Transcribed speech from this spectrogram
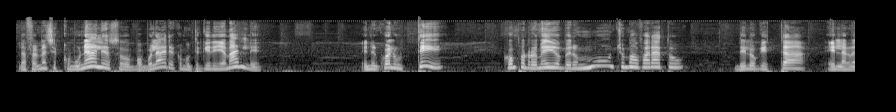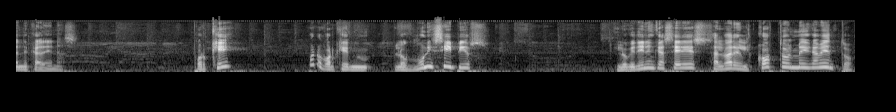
Las farmacias comunales o populares, como usted quiere llamarle. En el cual usted compra un remedio, pero mucho más barato de lo que está en las grandes cadenas. ¿Por qué? Bueno, porque los municipios lo que tienen que hacer es salvar el costo del medicamento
